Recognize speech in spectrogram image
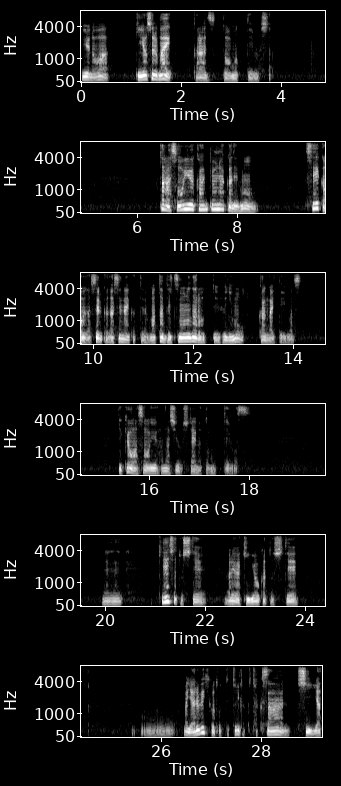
いうのは、起業する前からずっと思っていました。ただそういう環境の中でも、成果を出せるか出せないかっていうのはまた別物だろうっていうふうにも考えています。で今日はそういう話をしたいなと思っています。えー、経営者として、あるいは起業家として、まあ、やるべきことってとにかくたくさんあるし、やっ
